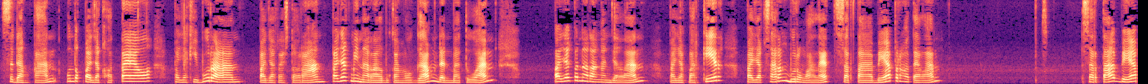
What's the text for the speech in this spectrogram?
sedangkan untuk pajak hotel, pajak hiburan, pajak restoran, pajak mineral bukan logam dan batuan, pajak penerangan jalan, pajak parkir, pajak sarang burung walet, serta bea perhotelan, serta bea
